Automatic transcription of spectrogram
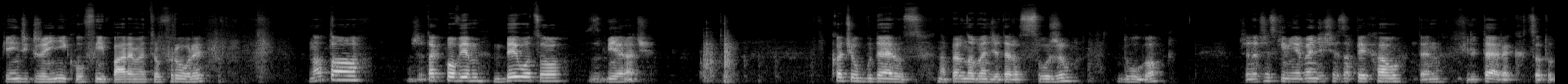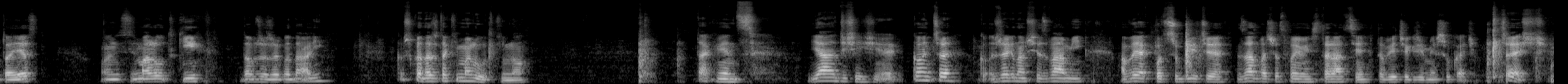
5 grzejników i parę metrów rury, no to, że tak powiem, było co zbierać. Kocioł Buderus na pewno będzie teraz służył długo. Przede wszystkim nie będzie się zapychał ten filterek, co tutaj jest. On jest malutki, dobrze, że go dali. Tylko szkoda, że taki malutki, no. Tak więc ja dzisiaj się kończę, ko- żegnam się z Wami, a Wy jak potrzebujecie zadbać o swoją instalację, to wiecie gdzie mnie szukać. Cześć!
